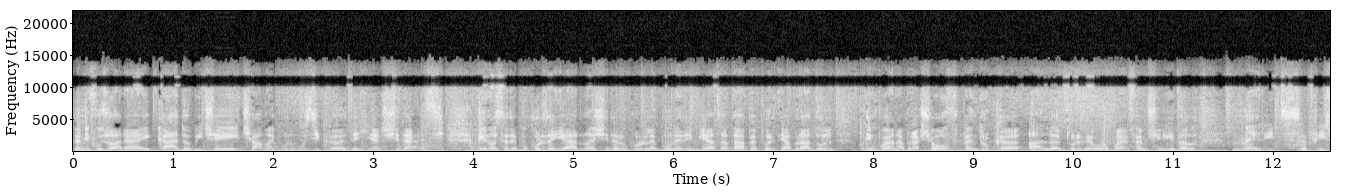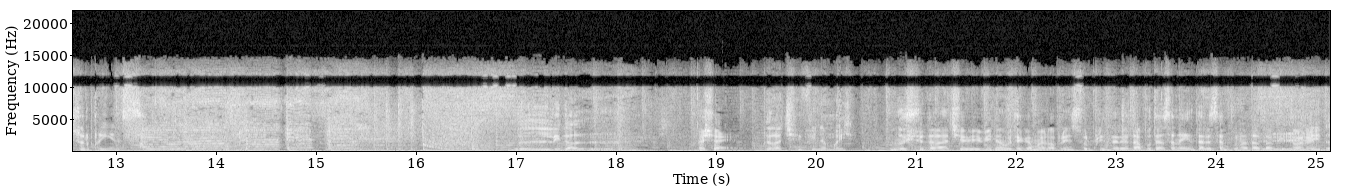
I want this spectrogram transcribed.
În difuzoarea ai, ca de obicei Cea mai bună muzică de ieri și de azi. Vino să te bucuri de iarnă și de lucrurile bune din viața ta Pe pârtia Bradul Din Poiana Brașov Pentru că alături de Europa FM și Lidl meriți să fii surprins. Lidl. Așa e. De la ce vine, măi? Nu știu de la ce vine, uite că m-ai luat prin surprindere, dar putem să ne interesăm până data viitoare. Lidl.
